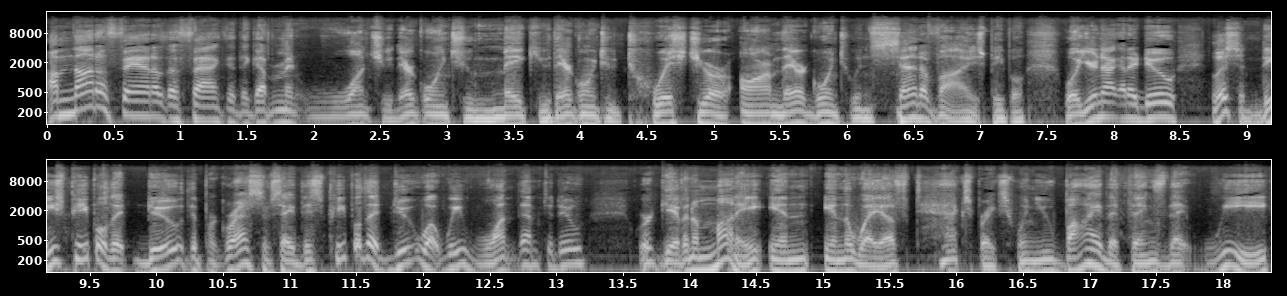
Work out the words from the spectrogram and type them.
I'm not a fan of the fact that the government wants you. They're going to make you. They're going to twist your arm. They're going to incentivize people. Well, you're not going to do. Listen, these people that do the progressives say these people that do what we want them to do. We're giving them money in in the way of tax breaks when you buy the things that we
